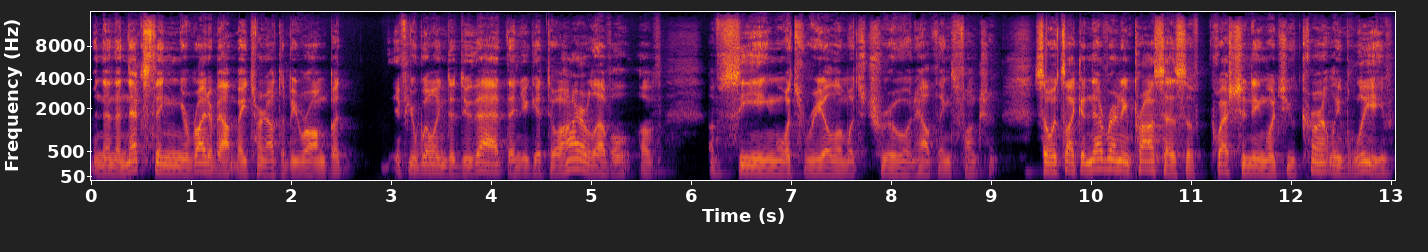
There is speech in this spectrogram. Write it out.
And then the next thing you're right about may turn out to be wrong. But if you're willing to do that, then you get to a higher level of of seeing what's real and what's true and how things function. So it's like a never-ending process of questioning what you currently believe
